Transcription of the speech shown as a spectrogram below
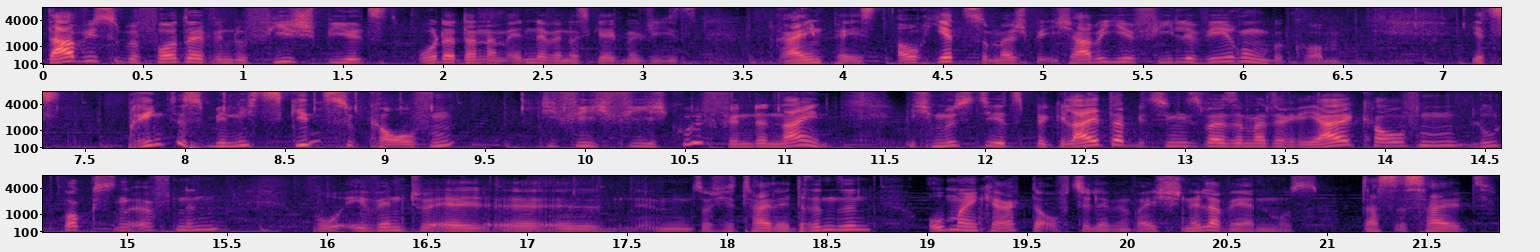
da wirst du bevorteilt, wenn du viel spielst oder dann am Ende, wenn das Geld möglich ist, reinpayst. Auch jetzt zum Beispiel, ich habe hier viele Währungen bekommen. Jetzt bringt es mir nicht, Skins zu kaufen, die ich, die ich cool finde. Nein, ich müsste jetzt Begleiter bzw. Material kaufen, Lootboxen öffnen wo eventuell äh, äh, solche Teile drin sind, um meinen Charakter aufzuleveln, weil ich schneller werden muss. Das ist halt...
